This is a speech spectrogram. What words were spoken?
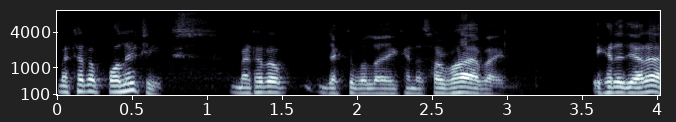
matter of politics matter of যাকে বলা হয় এখানে সার্ভাইভাইল এখানে যারা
